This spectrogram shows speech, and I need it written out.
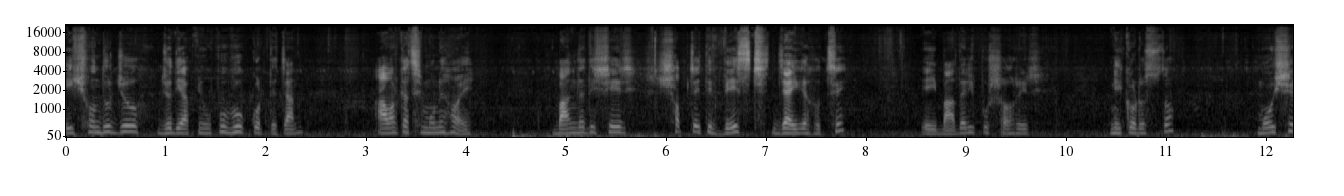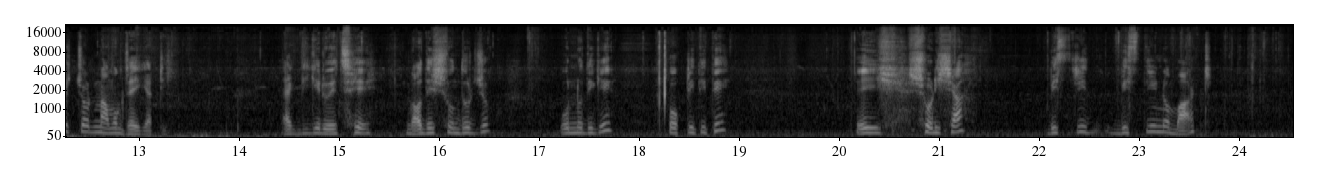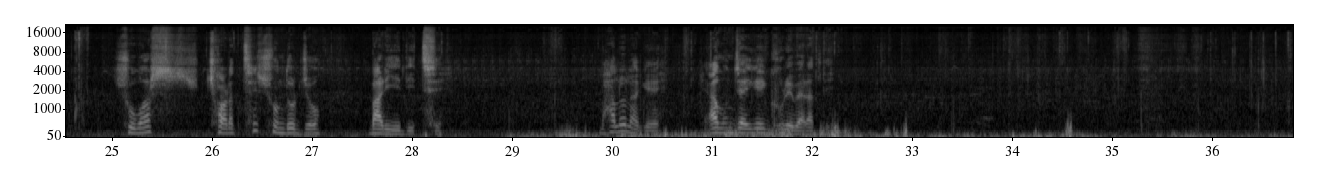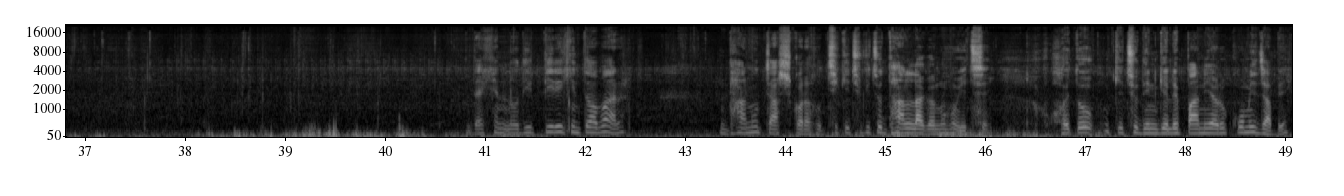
এই সৌন্দর্য যদি আপনি উপভোগ করতে চান, আমার কাছে মনে হয় বাংলাদেশের সবচাইতে বেস্ট জায়গা হচ্ছে এই মাদারীপুর শহরের নিকটস্থ মহিষেরচর নামক জায়গাটি। একদিকে রয়েছে নদের সৌন্দর্য, অন্যদিকে প্রকৃতিতে এই সরিষা বিস্তৃ, বিস্তীর্ণ মাঠ, সুবাস ছড়াচ্ছে সৌন্দর্য বাড়িয়ে দিচ্ছে। ভালো লাগে এমন জায়গায় ঘুরে বেড়াতে। দেখেন, নদীর তীরে কিন্তু আবার ধানও চাষ করা হচ্ছে। কিছু কিছু ধান লাগানো হয়েছে। হয়তো কিছুদিন গেলে পানি আরও কমে যাবে।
